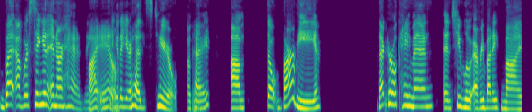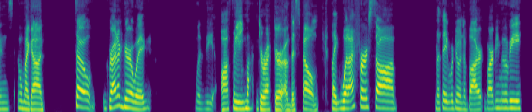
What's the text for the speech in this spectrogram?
But uh, we're singing it in our heads. You I am. Sing it in your heads too. Okay. Um. So Barbie, that girl came in and she blew everybody's minds. Oh my god. So Greta Gerwig was the awesome director of this film. Like when I first saw that they were doing a Bar- Barbie movie,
